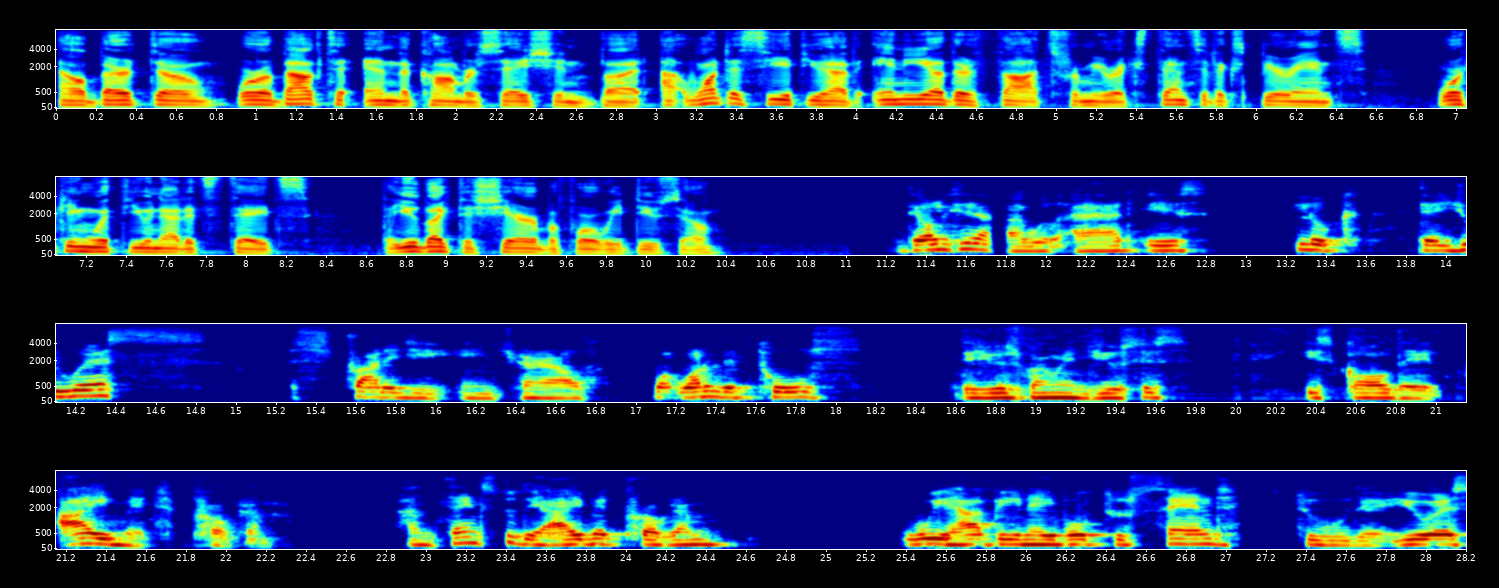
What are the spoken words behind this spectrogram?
Alberto, we're about to end the conversation, but I want to see if you have any other thoughts from your extensive experience working with the United States that you'd like to share before we do so. The only thing that I will add is look, the US strategy in general, one of the tools the US government uses is called the IMET program. And thanks to the IMET program, we have been able to send to the US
